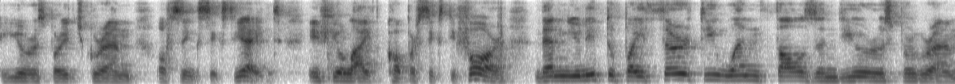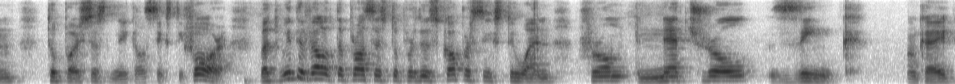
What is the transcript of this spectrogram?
euros per each gram of zinc 68. If you like copper 64, then you need to pay 31,000 euros per gram to purchase nickel 64. But we developed a process to produce copper 61 from natural zinc okay,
